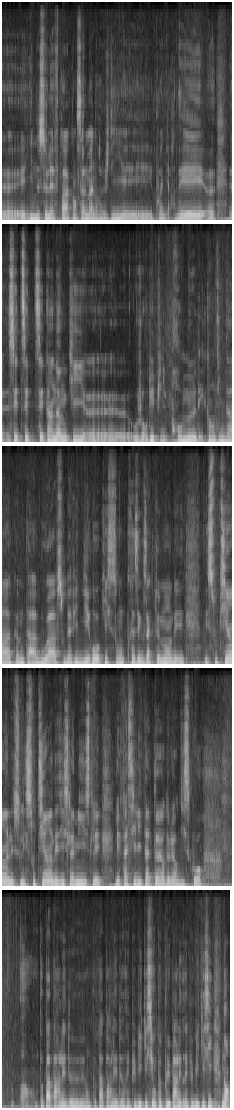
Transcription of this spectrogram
il ne se lève pas quand Salman Rushdie est poignardé. c'est un homme qui, aujourd'hui, puis il promeut des candidats comme Tahabou ou David Guiraud, qui sont très exactement des soutiens, les, soutiens des islamistes, les, facilitateurs de leur discours on ne peut pas parler de, on peut pas parler de république ici, on ne peut plus parler de république ici. Non,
